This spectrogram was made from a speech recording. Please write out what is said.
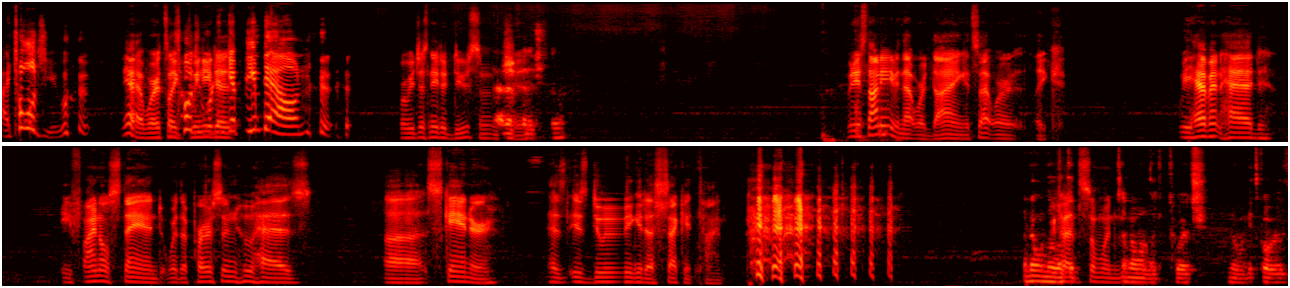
I told you. Yeah, where it's like we you need we're to gonna get beamed down. where we just need to do some Gotta shit. I mean, it's not even that we're dying; it's that we're like, we haven't had a final stand where the person who has uh, scanner has is doing it a second time. I don't want to We've look at. someone. I don't want to look at Twitch. I don't want to get scored.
